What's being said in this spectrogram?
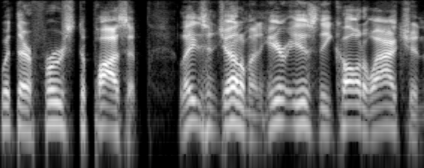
with their first deposit. Ladies and gentlemen, here is the call to action,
